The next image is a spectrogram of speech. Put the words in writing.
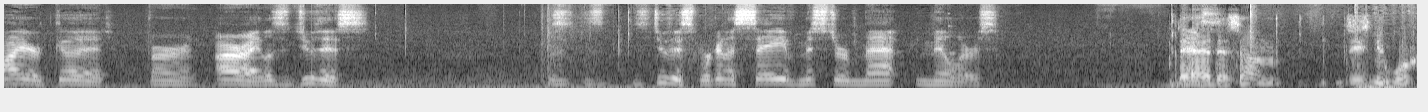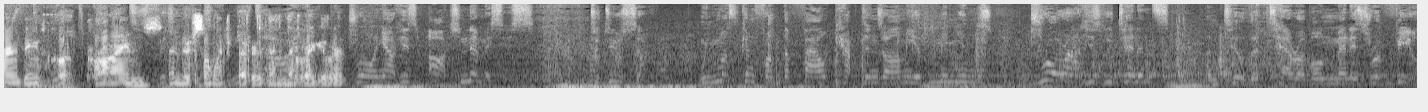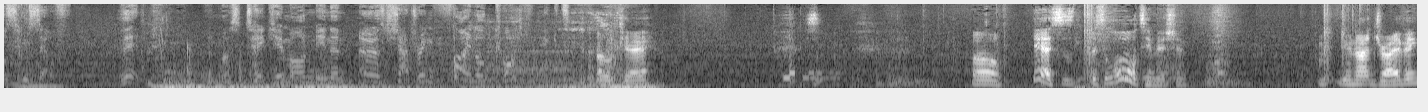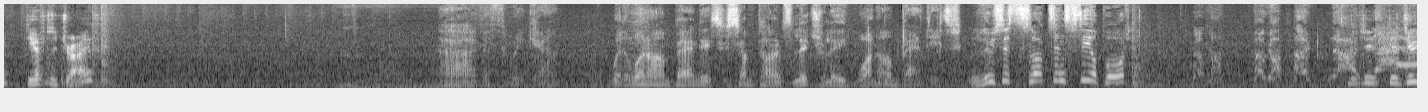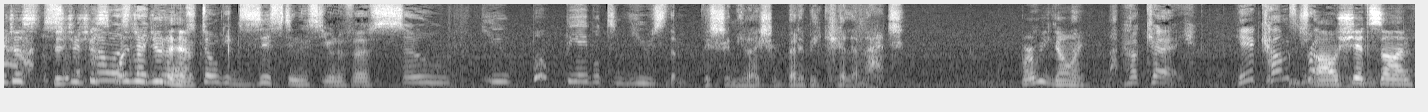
fire. Good. Burn. Alright, let's do this. Let's, let's, let's do this. We're gonna save Mr. Matt Millers. They Yes. had this um these new Warframe things called primes, and they're so much better than the regular. Drawing out his arch nemesis. To do so, we must confront the foul captain's army of minions, draw out his lieutenants, until the terrible menace reveals himself. Then, we must take him on in an earth-shattering final conflict. Okay. Oh. Yeah, it's, it's a loyalty mission. You're not driving? Do you have to drive? Ah, the three count. Where the one-armed bandits sometimes literally one-armed bandits. Loosest slots in Steelport. Oh god, oh, no! Did you did you just did you just what did you like do to him? yours don't exist in this universe, so you won't be able to use them. This simulation better be killer, Matt. Where are we going? Okay, here comes trouble. Oh shit, son.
